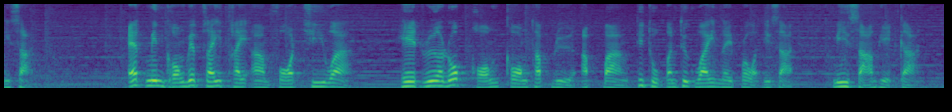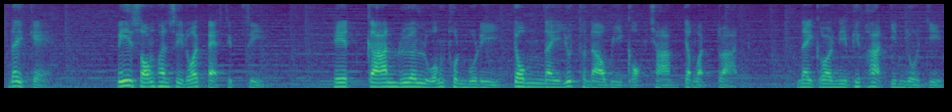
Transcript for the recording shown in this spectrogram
ติศาสตร์ แอดมินของเว็บไซต์ไทยอาร์มฟอร์ดชี้ว่า เหตุเรือรบของกองทัพเรืออับปางที่ถูกบันทึกไว้ในประวัติศาสตร์ มี 3 เหตุการณ์ได้แก่ ปี 2484 เหตุการณ์เรือหลวงธนบุรี จมในยุทธนาวีเกาะช้างจังหวัดตราด ในกรณีพิพาทอินโดจีน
